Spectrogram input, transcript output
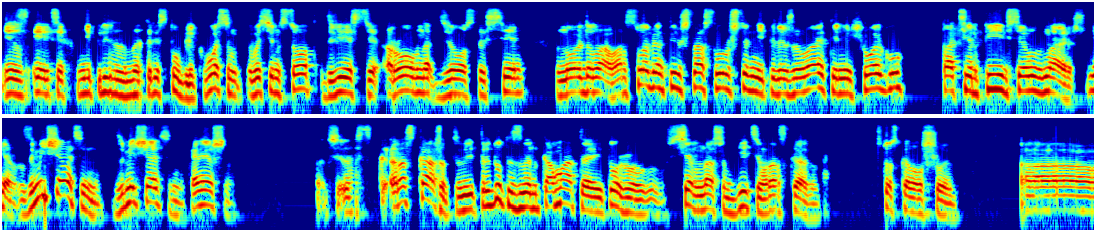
из этих непризнанных республик. 8 800 200 ровно 9702. Варсобин пишет наш слушатель, не переживай, ты не Шойгу, потерпи, все узнаешь. Нет, замечательно, замечательно, конечно. Расскажут, придут из военкомата и тоже всем нашим детям расскажут, что сказал Шойгу. А,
